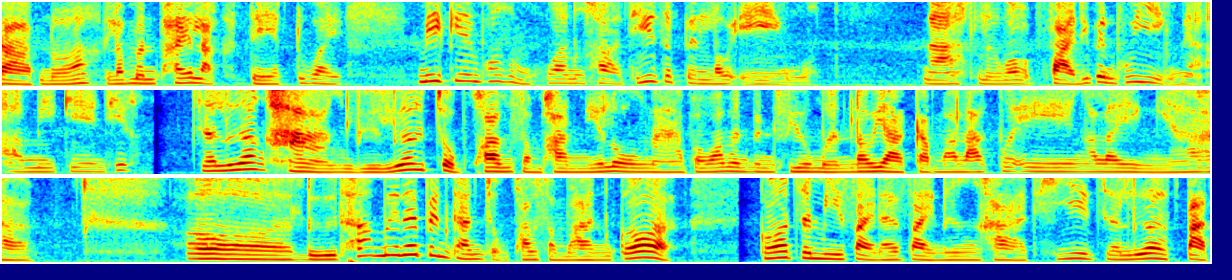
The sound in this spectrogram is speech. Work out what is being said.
ดาบเนาะ แล้วมันไพ่หลักเดทด้วย มีเกณฑ์พอสมควรค่ะ ที่จะเป็นเราเองนะหรือว่าฝ่ายที่เป็นผู้หญิงเนี่ยมีเกณฑ์ที่จะเลือกห่างหรือเลือกจบความสัมพันธ์นี้ลงนะ เพราะว่ามันเป็นฟิลเหมือนเราอยากกลับมารักตัวเองอะไรอย่างเงี้ยค่ะเอ่อหรือถ้าไม่ได้เป็นการจบความสัมพันธ์ก็ก็จะมีฝ่ายใดฝ่ายหนึ่งค่ะ ที่จะเลือกตัด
